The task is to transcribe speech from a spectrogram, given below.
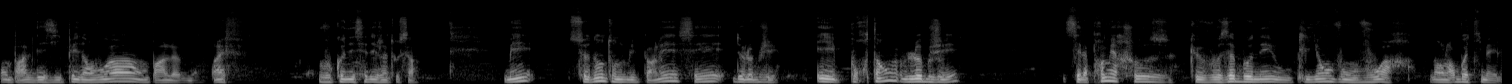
on parle des IP d'envoi, on parle... Bref, vous connaissez déjà tout ça. Mais ce dont on oublie de parler, c'est de l'objet. Et pourtant, l'objet, c'est la première chose que vos abonnés ou clients vont voir dans leur boîte email.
